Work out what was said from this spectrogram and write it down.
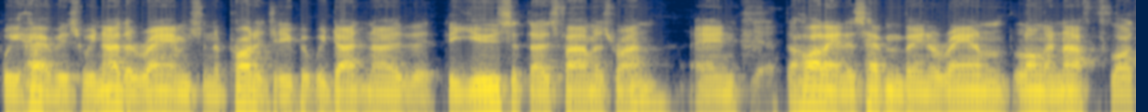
we have is we know the rams and the prodigy, but we don't know the, the ewes that those farmers run. And yeah. the Highlanders haven't been around long enough, like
